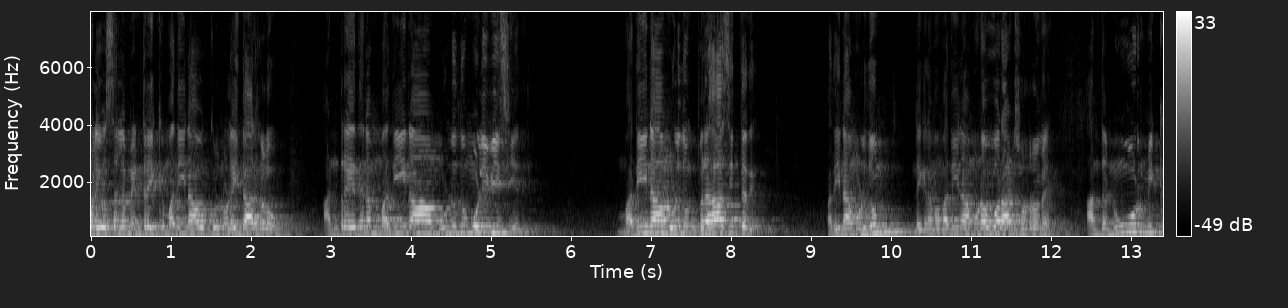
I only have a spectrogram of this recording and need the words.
அலி வசல்லம் என்றைக்கு மதீனாவுக்குள் நுழைந்தார்களோ அன்றைய தினம் மதீனா முழுதும் ஒளி வீசியது. மதீனா முழுதும் பிரகாசித்தது. மதீனா முழுதும் இன்னைக்கு நம்ம மதீனா முனவரான்னு சொல்கிறோமே அந்த நூறு மிக்க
